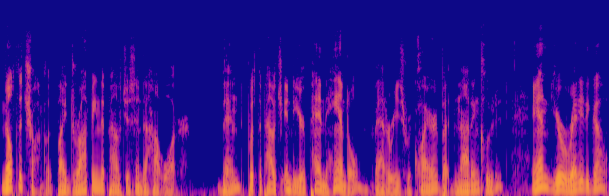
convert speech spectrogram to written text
Melt the chocolate by dropping the pouches into hot water. Then put the pouch into your pen handle, batteries required but not included, and you're ready to go.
